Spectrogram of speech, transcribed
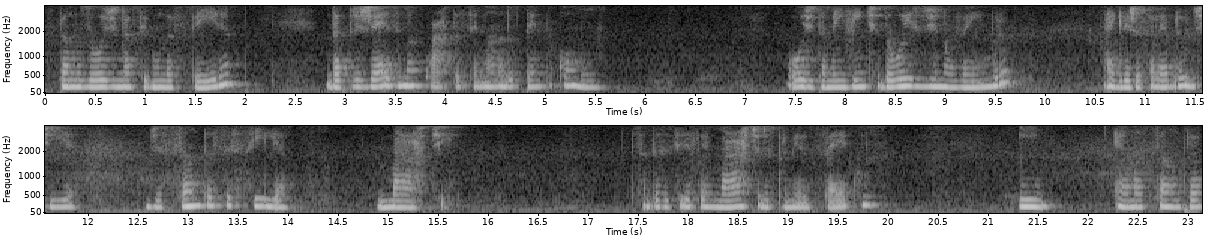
Estamos hoje na segunda-feira da 34ª semana do tempo comum. Hoje também 22 de novembro, a igreja celebra o dia de Santa Cecília, Marte. Santa Cecília foi Marte dos primeiros séculos e é uma santa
